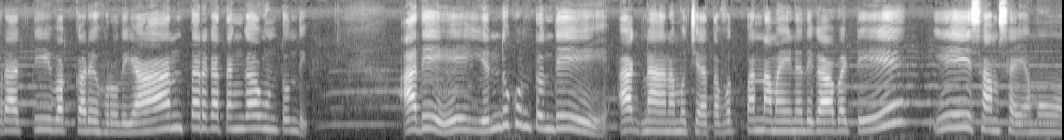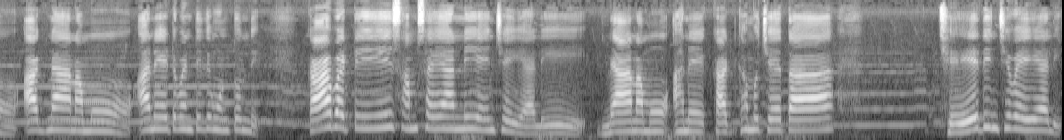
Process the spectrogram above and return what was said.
ప్రతి ఒక్కరి హృదయాంతర్గతంగా ఉంటుంది. అది ఎందుకు ఉంటుంది అజ్ఞానము చేత ఉత్పన్నమైనది కాబట్టి ఈ సంశయము అజ్ఞానము అనేటువంటిది ఉంటుంది. కాబట్టి సంశయాన్ని ఏం చేయాలి? జ్ఞానము అనే ఖడ్గము చేత ఛేదించి వేయాలి.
